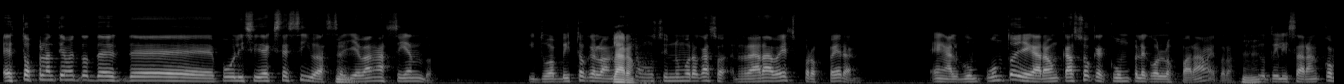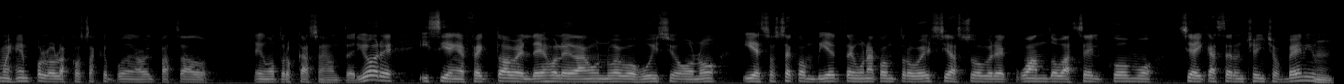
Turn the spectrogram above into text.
estos planteamientos de, de publicidad excesiva se Mm. llevan haciendo y tú has visto que lo han Claro. hecho en un sinnúmero de casos rara vez prosperan en algún punto llegará un caso que cumple con los parámetros, Ujú. que utilizarán como ejemplo las cosas que pueden haber pasado en otros casos anteriores y si en efecto a Verdejo le dan un nuevo juicio o no y eso se convierte en una controversia sobre cuándo va a ser, cómo, si hay que hacer un change of venue, Mm.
